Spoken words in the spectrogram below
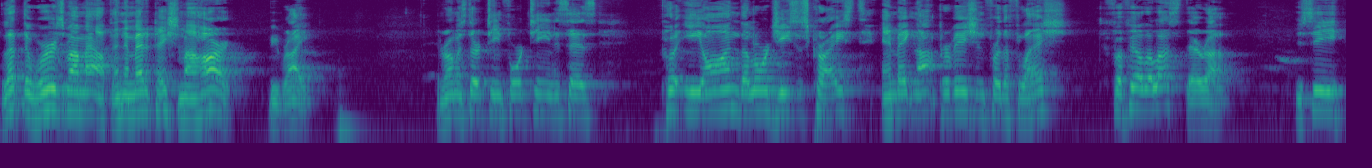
Let the words of my mouth and the meditation of my heart be right. In Romans 13, 14, it says, Put ye on the Lord Jesus Christ and make not provision for the flesh to fulfill the lust thereof. You see,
